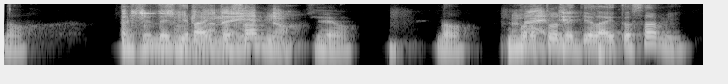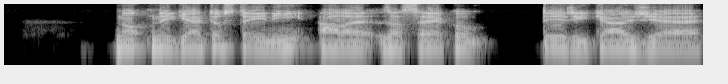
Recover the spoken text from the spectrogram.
No. Takže to nedělají to samý, že jo? No. no Proto ne, ty, nedělají to samý. No, nedělají to stejný, ale zase jako ty říkáš, že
